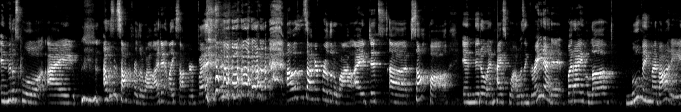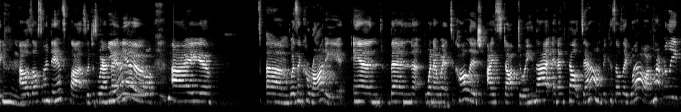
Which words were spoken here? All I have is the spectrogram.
in middle school, I I was in soccer for a little while. I didn't like soccer, but I was in soccer for a little while. I did uh, softball in middle and high school. I wasn't great at it, but I loved moving my body. Mhm. I was also in dance class, which is where I met you. I um, was in karate, and then when I went to college, I stopped doing that, and I felt down because I was like, "Wow, I'm not really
